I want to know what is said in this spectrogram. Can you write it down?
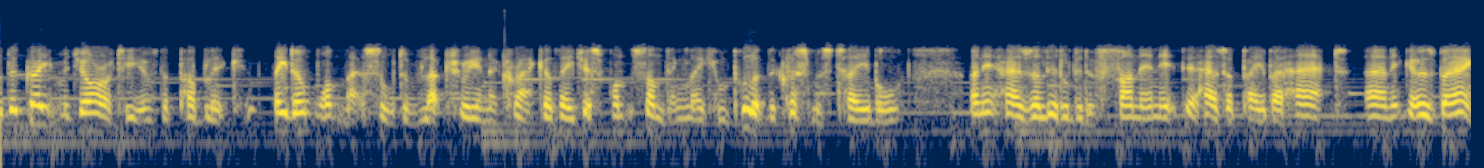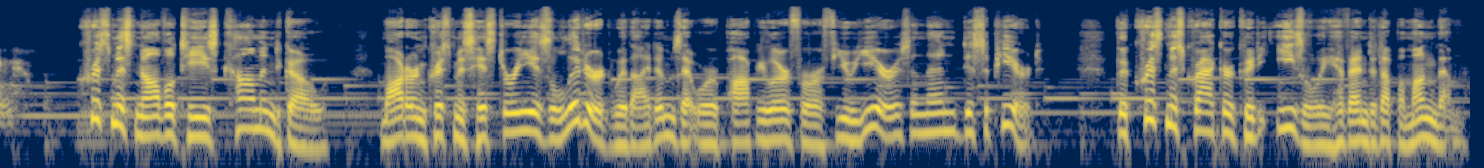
For the great majority of the public, they don't want that sort of luxury in a cracker. They just want something they can pull at the Christmas table, and it has a little bit of fun in it. It has a paper hat, and it goes bang. Christmas novelties come and go, Modern Christmas history is littered with items that were popular for a few years and then disappeared. The Christmas cracker could easily have ended up among them.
